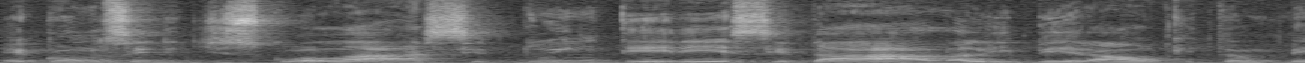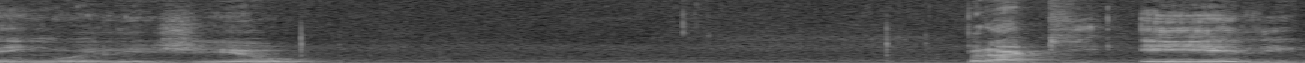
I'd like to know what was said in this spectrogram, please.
É como se ele descolasse do interesse da ala liberal que também o elegeu para que ele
